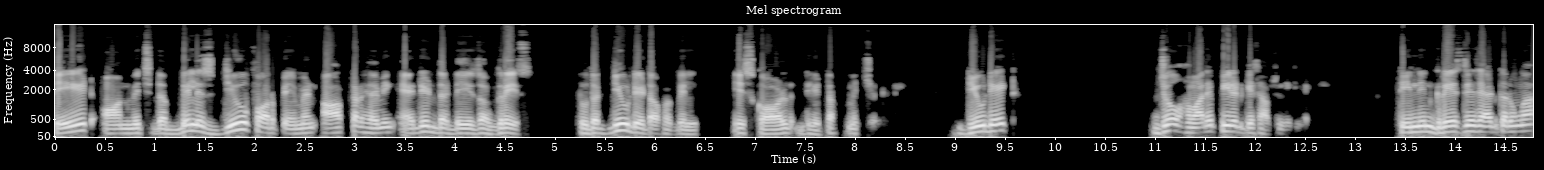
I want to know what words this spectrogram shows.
date on which the bill is due for payment after having added the days of grace to the due date of a bill is called date of maturity due date जो हमारे पीरियड के हिसाब से निकलेगी। तीन दिन ग्रेस डेज़ ऐड करूँगा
